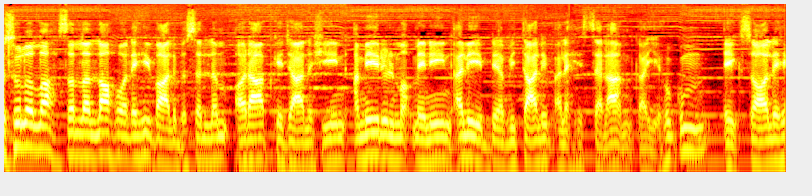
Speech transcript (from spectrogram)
رسول اللہ صلی اللہ علیہ وآلہ وسلم اور آپ کے جانشین امیر المؤمنین علی ابن ابی طالب علیہ السلام کا یہ حکم ایک صالح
